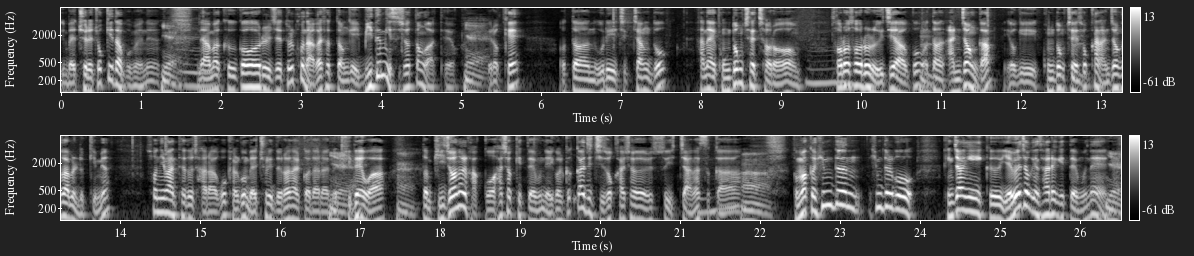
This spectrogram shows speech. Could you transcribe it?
매출에 쫓기다 보면은 예. 근데 아마 그거를 이제 뚫고 나가셨던 게 믿음이 있으셨던 것 같아요. 예. 이렇게 어떤 우리 직장도 하나의 공동체처럼 서로 서로를 의지하고 음. 어떤 안정감 여기 공동체에 속한 안정감을 느끼면 손님한테도 잘하고 결국 매출이 늘어날 거다라는 예. 기대와 예. 어떤 비전을 갖고 하셨기 때문에 이걸 끝까지 지속하실 수 있지 않았을까. 아, 그만큼 힘든 힘들고 굉장히 그 예외적인 사례이기 때문에 예.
